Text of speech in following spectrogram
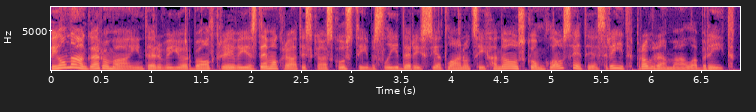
Pilnā garumā interviju ar Baltkrievijas demokrātiskās kustības līderi Svietlānu Cihanovsku klausieties rīt programmā Labrīt!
